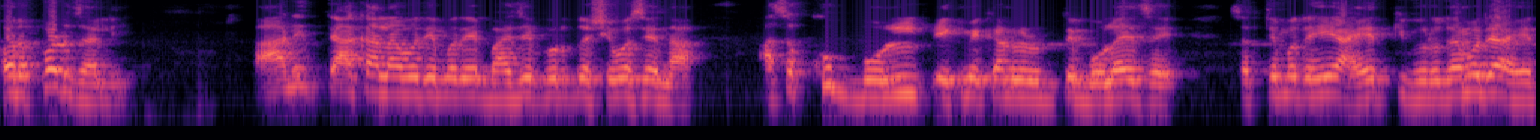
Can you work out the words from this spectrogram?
फरफट झाली. आणि त्या कालावधीमध्ये भाजप विरुद्ध शिवसेना असं खूप बोल एकमेकांविरुद्ध ते बोलायचंय सत्तेमध्ये हे आहेत की विरोधामध्ये आहेत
